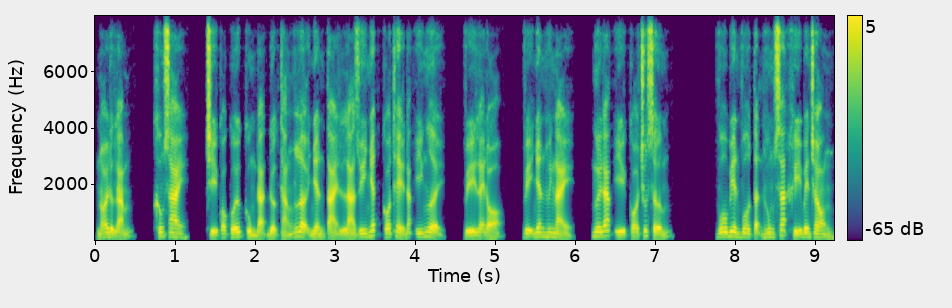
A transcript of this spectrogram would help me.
Nói được lắm, không sai, chỉ có cuối cùng đạt được thắng lợi nhân tài là duy nhất có thể đắc ý người, vì lẽ đó, vị nhân huynh này, ngươi đắc ý có chút sớm. Vô biên vô tận hung sát khí bên trong,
